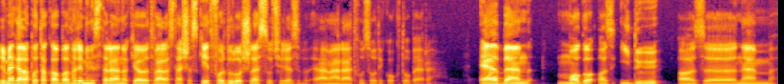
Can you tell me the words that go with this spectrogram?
Ugye megállapodtak abban, hogy a miniszterelnök jelölt választás az kétfordulós lesz, úgyhogy ez már áthúzódik októberre. Elben maga az idő az nem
